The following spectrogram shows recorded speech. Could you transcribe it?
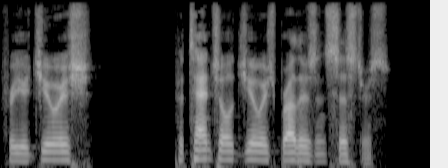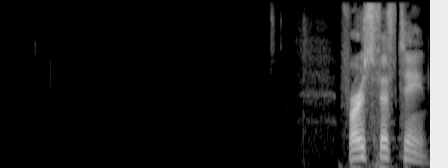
for your Jewish, potential Jewish brothers and sisters. Verse 15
